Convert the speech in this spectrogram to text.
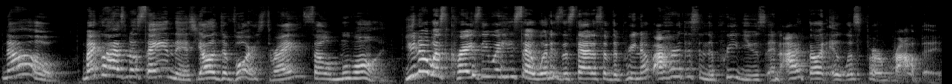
no. Michael has no say in this. Y'all are divorced, right? So move on. You know what's crazy when he said, what is the status of the prenup? I heard this in the previews and I thought it was for Robyn.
